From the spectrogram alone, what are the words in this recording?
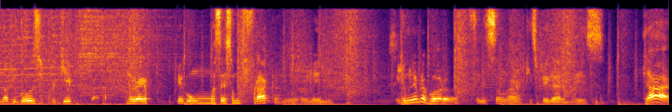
nove gols, porque a Noruega pegou uma seleção muito fraca, eu lembro. Sim. Eu não lembro agora a seleção lá que eles pegaram, mas. Já,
